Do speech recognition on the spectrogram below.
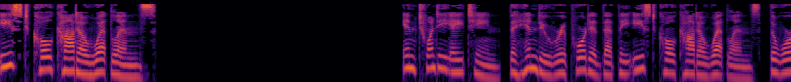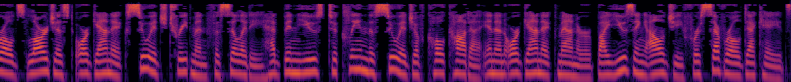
East Kolkata wetlands. In 2018, The Hindu reported that the East Kolkata wetlands, the world's largest organic sewage treatment facility had been used to clean the sewage of Kolkata in an organic manner by using algae for several decades.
